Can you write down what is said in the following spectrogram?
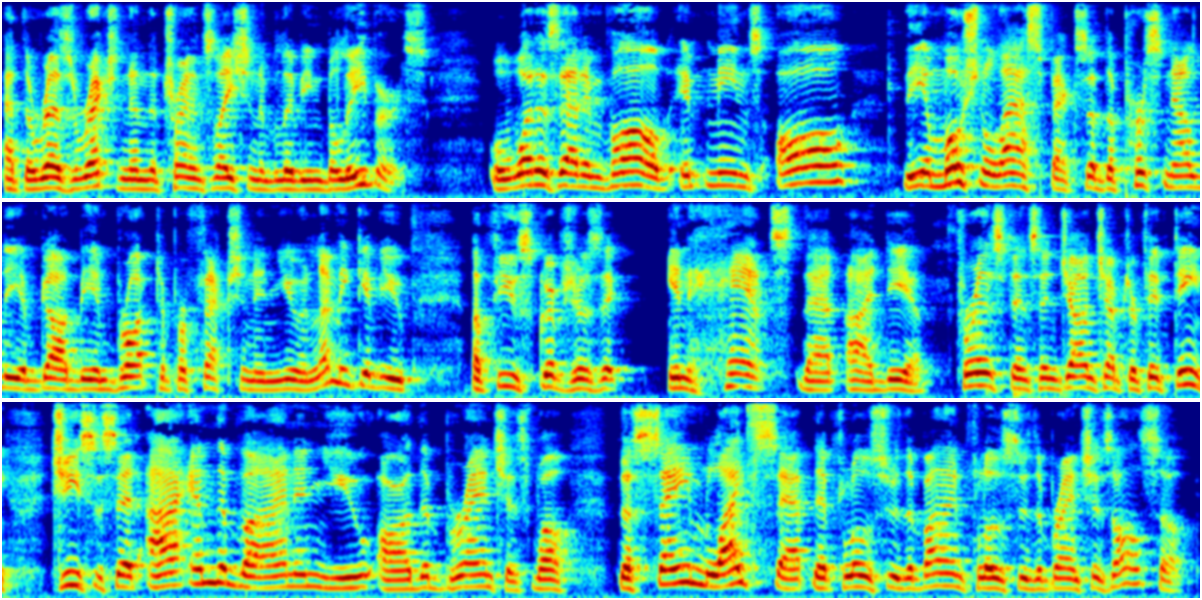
at the resurrection and the translation of living believers. Well, what does that involve? It means all the emotional aspects of the personality of God being brought to perfection in you. And let me give you a few scriptures that enhance that idea. For instance, in John chapter 15, Jesus said, I am the vine and you are the branches. Well, the same life sap that flows through the vine flows through the branches also.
